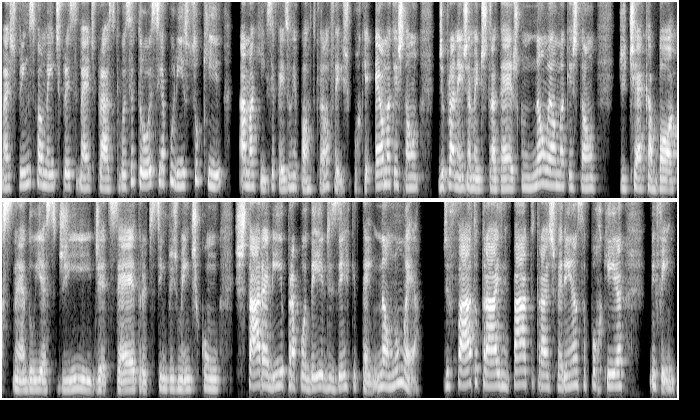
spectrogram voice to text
mas principalmente para esse médio prazo que você trouxe, e é por isso que a McKinsey fez o reporte que ela fez, porque é uma questão de planejamento estratégico, não é uma questão de check a box, né, do ESG, de etc, de simplesmente com estar ali para poder dizer que tem. Não, não é. De fato, traz impacto, traz diferença, porque, enfim,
